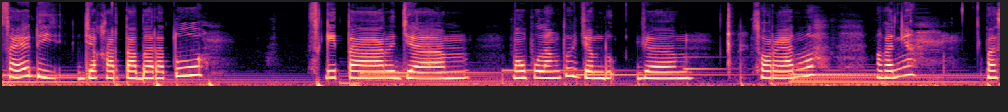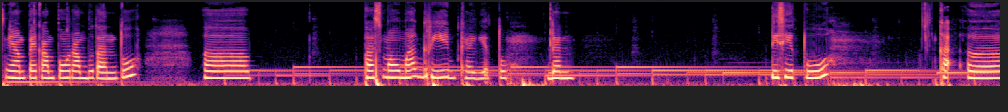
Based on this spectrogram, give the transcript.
saya di Jakarta Barat tuh sekitar jam mau pulang tuh jam du, jam sorean lah. Makanya pas nyampe kampung rambutan tuh uh, pas mau maghrib kayak gitu. Dan di situ kak uh, eh,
